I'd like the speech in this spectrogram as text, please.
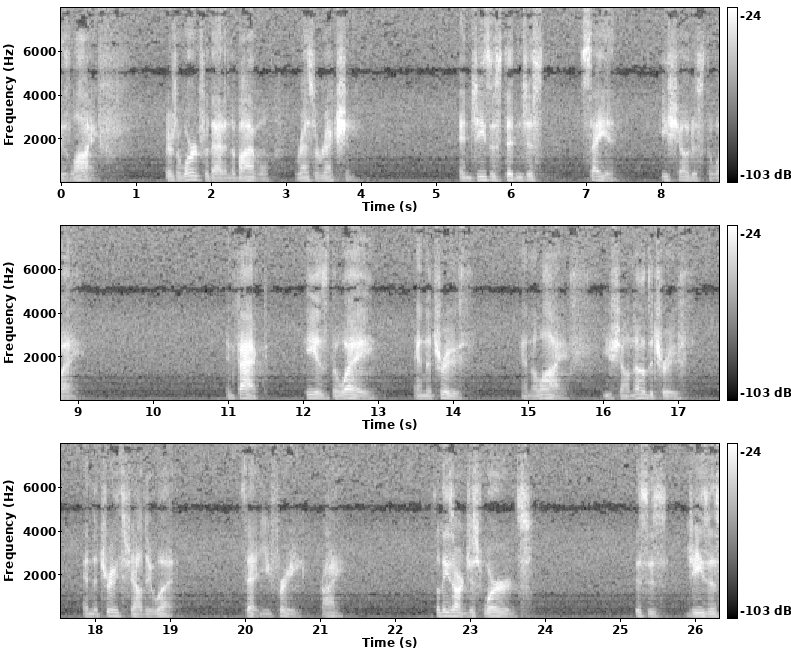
is life. There's a word for that in the Bible, resurrection. And Jesus didn't just say it, he showed us the way. In fact, he is the way and the truth and the life. You shall know the truth, and the truth shall do what? Set you free, right? So these aren't just words. This is Jesus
